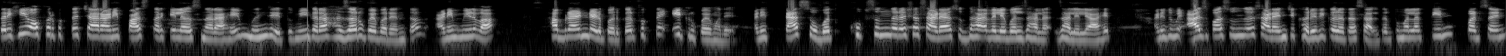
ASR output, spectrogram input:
तर ही ऑफर फक्त चार आणि पाच तारखेला असणार आहे. म्हणजे तुम्ही करा हजार रुपयेपर्यंत आणि मिळवा हा ब्रँडेड परकर फक्त एक रुपयामध्ये. आणि त्याचसोबत खूप सुंदर अशा साड्या सुद्धा अवेलेबल झालेल्या आहेत. आणि तुम्ही आजपासून जर साड्यांची खरेदी करत असाल तर तुम्हाला तीन पर्सेंट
